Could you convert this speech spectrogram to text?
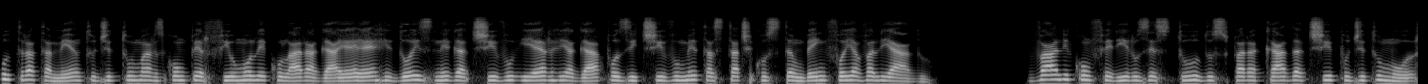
O tratamento de tumores com perfil molecular HER2 negativo e RH positivo metastáticos também foi avaliado. Vale conferir os estudos para cada tipo de tumor.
